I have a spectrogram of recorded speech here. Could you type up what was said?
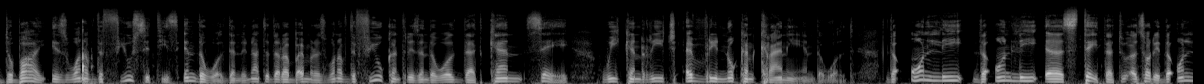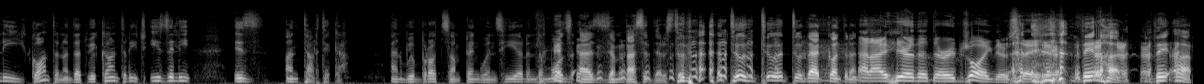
Dubai is one of the few cities in the world, and the United Arab Emirates, one of the few countries in the world that can say we can reach every nook and cranny in the world. The only, the only uh, state that, uh, sorry, the only continent that we can't reach easily is Antarctica. And we brought some penguins here in the malls as ambassadors to, that to, to, to that continent and I hear that they're enjoying their stay here. they are. They are.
